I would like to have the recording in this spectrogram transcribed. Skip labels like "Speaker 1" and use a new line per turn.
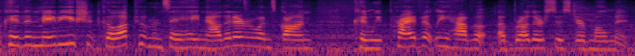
Okay, then maybe you should go up to him and say, hey, now that everyone's gone, can we privately have a, a brother sister moment?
